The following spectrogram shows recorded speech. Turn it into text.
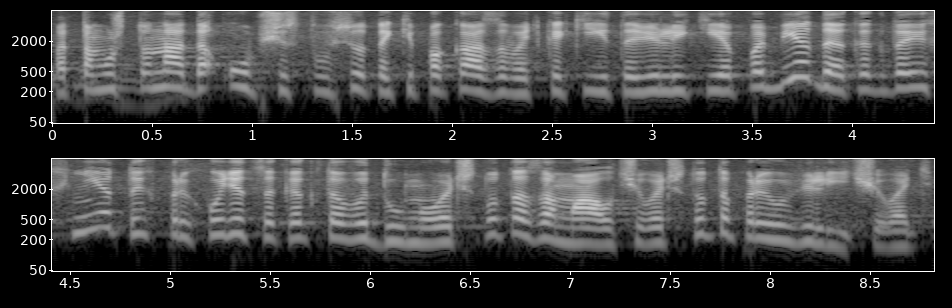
Потому что надо обществу все-таки показывать какие-то великие победы, а когда их нет, их приходится как-то выдумывать, что-то замалчивать, что-то преувеличивать.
